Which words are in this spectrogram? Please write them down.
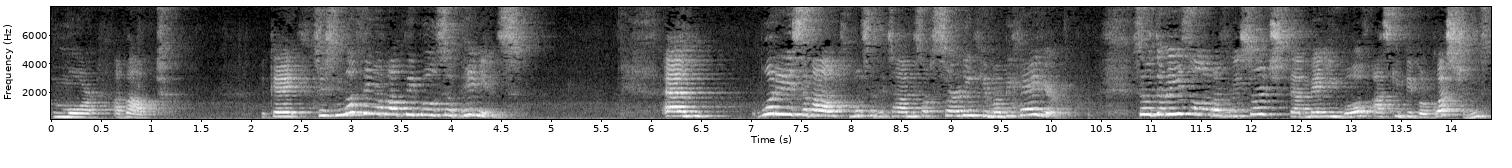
more about. Okay, so it's nothing about people's opinions. And what it is about most of the time is observing human behavior. So there is a lot of research that may involve asking people questions,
